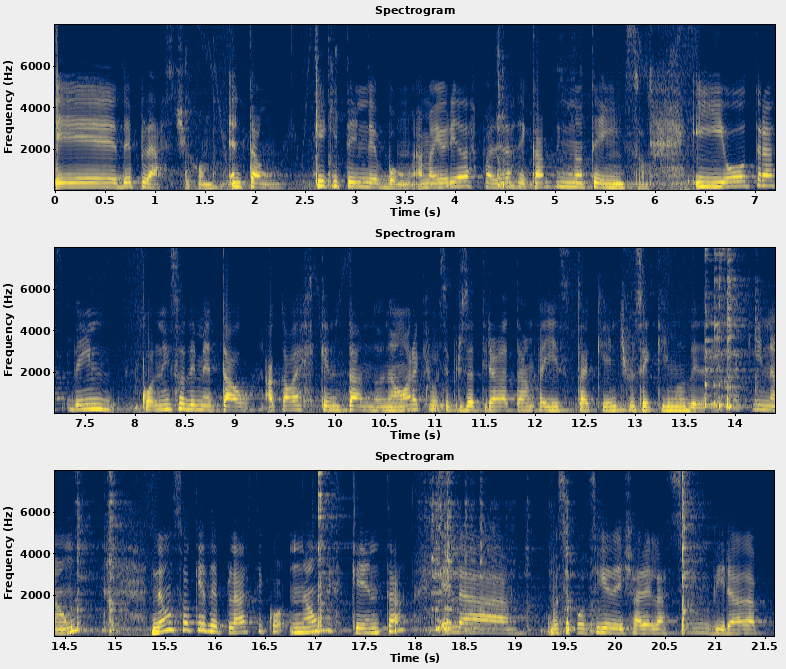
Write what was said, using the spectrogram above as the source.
é de plástico. Então, o que, que tem de bom? A maioria das panelas de camping não tem isso. E outras vêm com isso de metal, acaba esquentando. Na hora que você precisa tirar a tampa e está quente, você queima o dedo. Essa aqui não. Não só que é de plástico, não esquenta. Ela, você consegue deixar ela assim, virada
